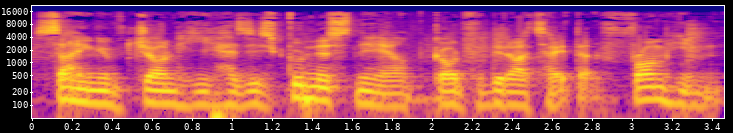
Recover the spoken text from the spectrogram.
saying of John, he has his goodness now. God forbid I take that from him.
